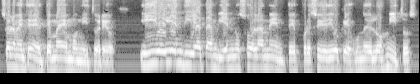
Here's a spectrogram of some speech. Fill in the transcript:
solamente en el tema de monitoreo. Y hoy en día también no solamente, por eso yo digo que es uno de los mitos,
